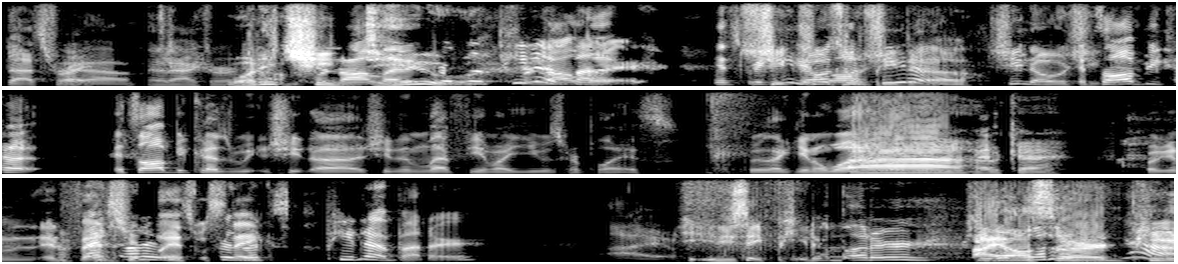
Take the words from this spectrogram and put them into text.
That's right. Yeah. An actor. What did she not letting- For do? the peanut not let- butter. It's She knows what she did. She knows what she it's all because it's all because we, she uh, she didn't let FEMA use her place. We were like, you know what? Ah, we're, gonna, okay. we're gonna infest thought your place with snakes. peanut butter. I, Did you say peanut butter? I also butter? heard Yeah.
